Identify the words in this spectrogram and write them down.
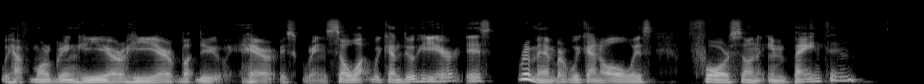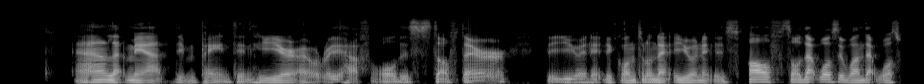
we have more green here, here, but the hair is green. So what we can do here is remember, we can always force on in painting. And let me add the painting here. I already have all this stuff there. The unit, the control net unit is off. So that was the one that was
